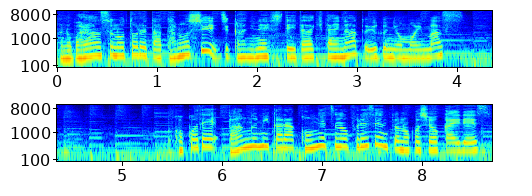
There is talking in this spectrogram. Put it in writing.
あのバランスの取れた楽しい時間にねしていただきたいなというふうに思います。ここで番組から今月のプレゼントのご紹介です。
